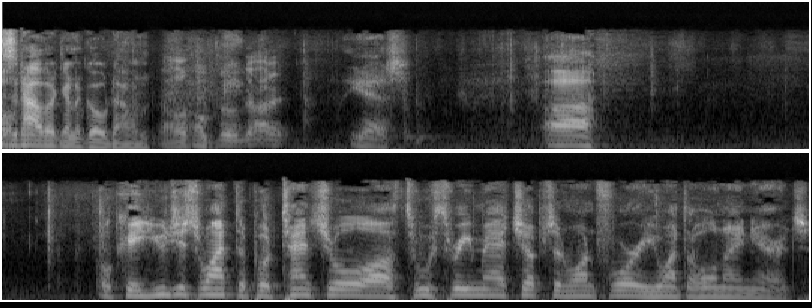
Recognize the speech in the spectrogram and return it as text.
CDs and how they're going to go down. Ellicottville got it. Yes. Uh, okay, you just want the potential uh, through three matchups in one four, or you want the whole nine yards?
